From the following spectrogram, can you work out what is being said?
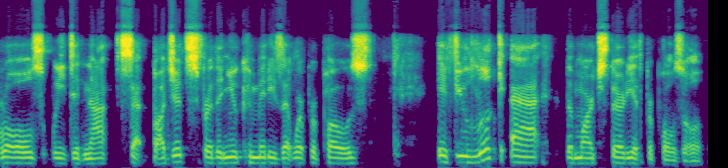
roles. We did not set budgets for the new committees that were proposed. If you look at the March 30th proposal,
